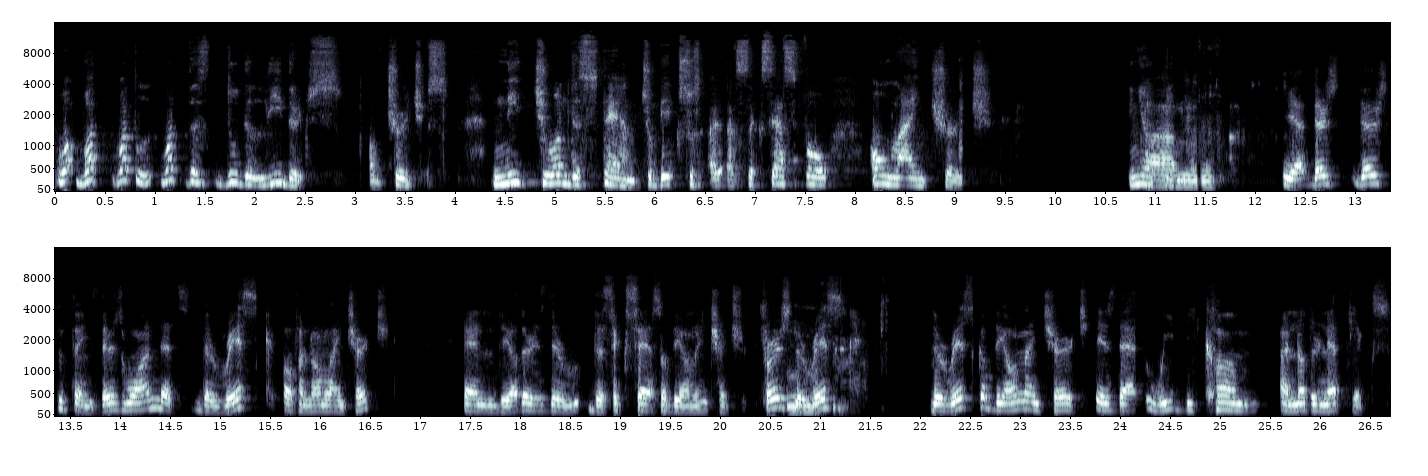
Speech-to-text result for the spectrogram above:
what what what what does do the leaders of churches need to understand to be a, a successful online church? In your Um, opinion, yeah, there's there's two things. There's one that's the risk of an online church, and the other is the the success of the online church. First, the risk the risk of the online church is that we become another Netflix.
